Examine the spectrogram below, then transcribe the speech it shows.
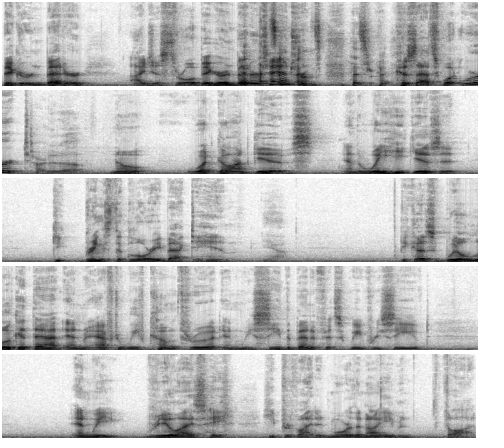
bigger and better, I just throw a bigger and better tantrum. That's right. Because that's what worked. Turn it up. No, what God gives and the way He gives it brings the glory back to Him. Yeah. Because we'll look at that, and after we've come through it and we see the benefits we've received, and we realize, hey, He provided more than I even thought,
